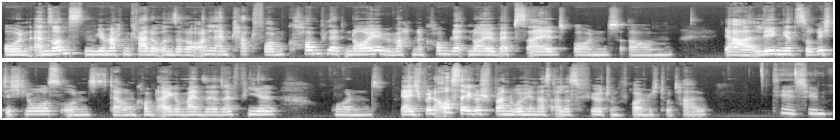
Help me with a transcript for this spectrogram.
Und ansonsten, wir machen grade unsere Onlineplattform komplett neu. Wir machen 'ne komplett neue Website und, ähm, ja, legen jetzt so richtig los und darum kommt allgemein sehr, sehr viel. Und ja, ich bin auch sehr gespannt, wohin das alles führt und freue mich total. Sehr schön.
